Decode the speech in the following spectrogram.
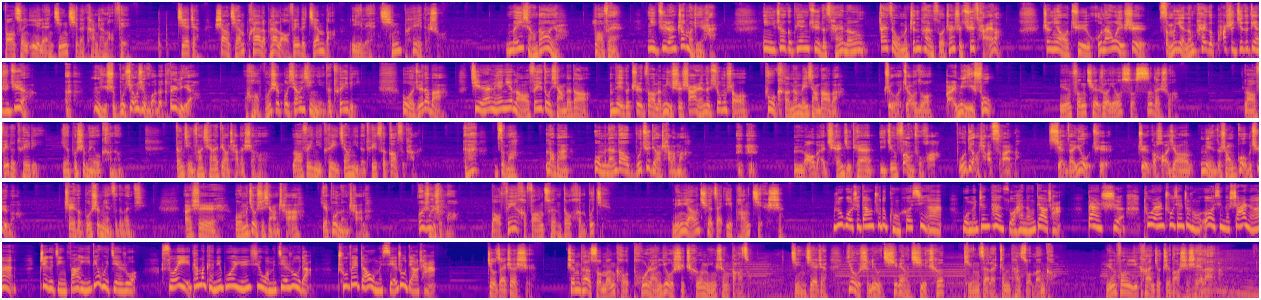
方寸一脸惊奇地看着老飞。接着上前拍了拍老飞的肩膀，一脸钦佩地说：“没想到呀，老飞，你居然这么厉害！你这个编剧的才能，待在我们侦探所真是屈才了。真要去湖南卫视，怎么也能拍个八十集的电视剧啊！你是不相信我的推理啊？我不是不相信你的推理，我觉得吧，既然连你老飞都想得到，那个制造了密室杀人的凶手，不可能没想到吧？”这叫做百密一疏。云峰却若有所思地说：“老飞的推理也不是没有可能。等警方前来调查的时候，老飞，你可以将你的推测告诉他们。哎，怎么，老板，我们难道不去调查了吗？老板前几天已经放出话不调查此案了，现在又去，这个好像面子上过不去吧？这个不是面子的问题，而是我们就是想查也不能查了。为什么？老飞和方寸都很不解，林阳却在一旁解释：“如果是当初的恐吓信案，我们侦探所还能调查；但是突然出现这种恶性的杀人案，这个警方一定会介入。”所以他们肯定不会允许我们介入的，除非找我们协助调查。就在这时，侦探所门口突然又是车鸣声大作，紧接着又是六七辆汽车停在了侦探所门口。云峰一看就知道是谁来了。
